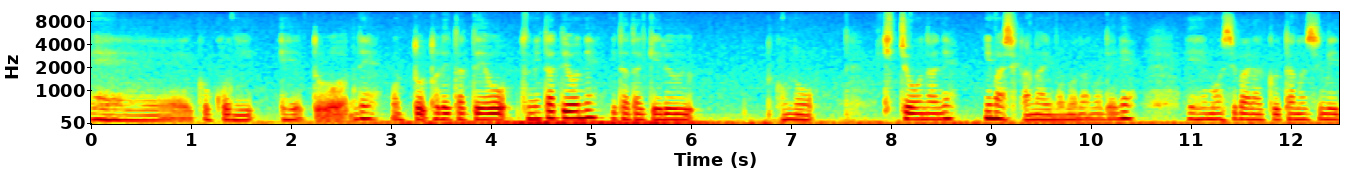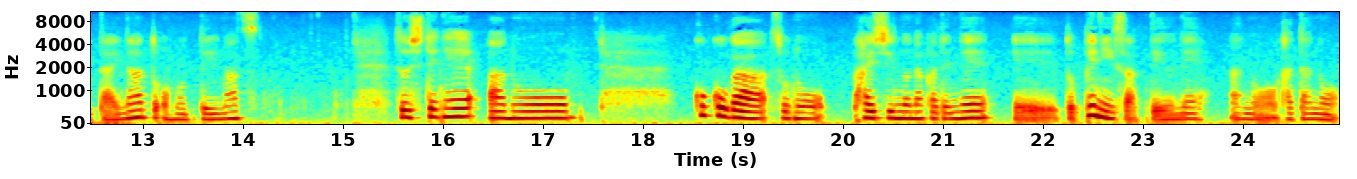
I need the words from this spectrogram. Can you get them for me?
えー、ここにえーとね、本当取れたてを摘みたてをねいただけるこの貴重なね今しかないものなのでね、えー、もうしばらく楽しみたいなと思っています。そしてねあのココがその配信の中でね、えーと、ペニーさんっていうねあの方の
